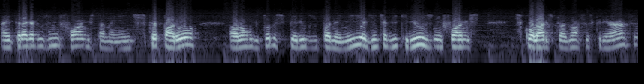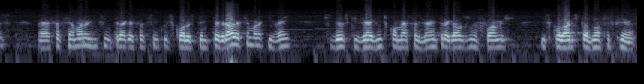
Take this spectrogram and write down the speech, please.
a entrega dos uniformes também. A gente se preparou ao longo de todo esse período de pandemia, a gente adquiriu os uniformes escolares para as nossas crianças, Essa semana a gente entrega essas cinco escolas de tempo integral e a semana que vem, se Deus quiser, a gente começa já a entregar os uniformes escolares para as nossas crianças.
